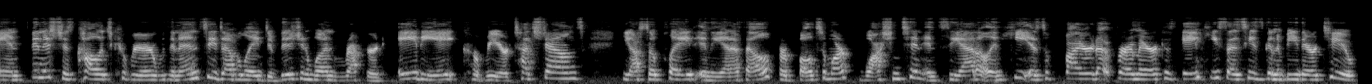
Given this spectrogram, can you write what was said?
and finished his college career with an NCAA Division One record 88 career touchdowns. He also played in the NFL for Baltimore, Washington, and Seattle, and he is fired up for America's game. He says he's going to be there too.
